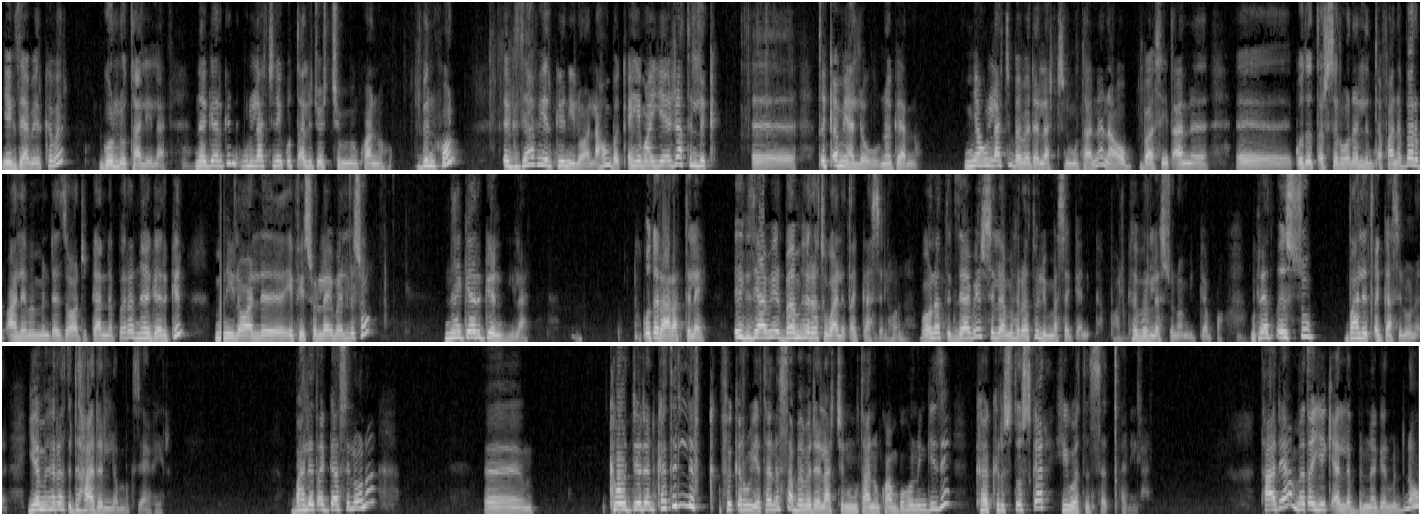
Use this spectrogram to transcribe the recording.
የእግዚአብሔር ክብር ጎሎታል ይላል። ነገር ግን ሁላችን የቁጣ ልጆችም እንኳን ብንሆን እግዚአብሔር ግን ይለዋል። አሁን በቃ ይሄ ማያያዣ ትልቅ ጥቅም ያለው ነገር ነው። እኛ ሁላችን በበደላችን ሙታነን። አዎ በሴጣን ቁጥጥር ስር ሆነን ልንጠፋ ነበር። ዓለምም እንደዛው አድርጋን ነበረ። ነገር ግን ምን ይለዋል ኤፌሶን ላይ መልሶ ነገር ግን ይላል ቁጥር አራት ላይ እግዚአብሔር በምህረቱ ባለጠጋ ስለሆነ በእውነት እግዚአብሔር ስለ ምህረቱ ሊመሰገን ይገባል። ክብር ለሱ ነው የሚገባው። ምክንያቱም እሱ ባለጠጋ ስለሆነ የምህረት ድሃ አይደለም። እግዚአብሔር ባለጠጋ ስለሆነ ከወደደን ከትልቅ ፍቅሩ የተነሳ በበደላችን ሙታን እንኳን በሆንን ጊዜ ከክርስቶስ ጋር ሕይወትን ሰጠን ይላል። ታዲያ መጠየቅ ያለብን ነገር ምንድነው?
